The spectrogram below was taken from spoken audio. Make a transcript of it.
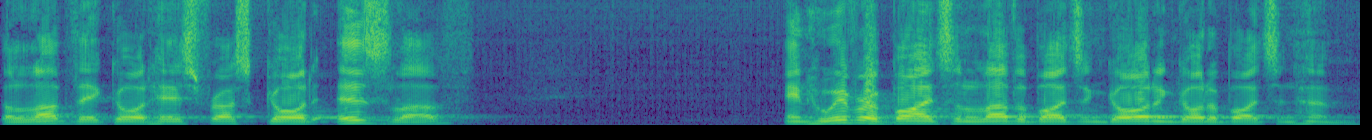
the love that God has for us. God is love. And whoever abides in love abides in God, and God abides in him.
